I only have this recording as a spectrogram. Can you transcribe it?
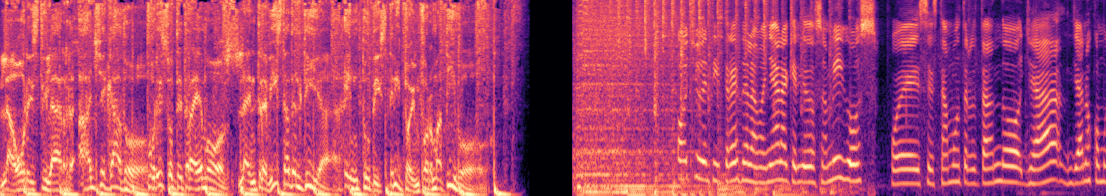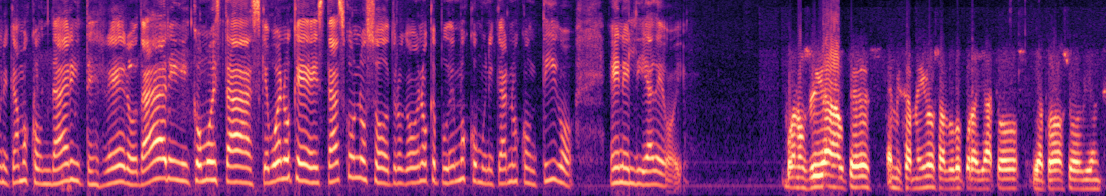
La hora estilar ha llegado. Por eso te traemos la entrevista del día en tu distrito informativo. 8 y 23 de la mañana, queridos amigos. Pues estamos tratando, ya, ya nos comunicamos con Dari Terrero. Dari, ¿cómo estás? Qué bueno que estás con nosotros, qué bueno que pudimos comunicarnos contigo en el día de hoy. Buenos días a ustedes, a mis amigos. Saludos por allá a todos y a toda su audiencia.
